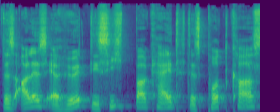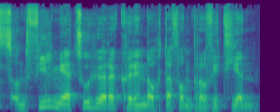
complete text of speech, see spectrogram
Das alles erhöht die Sichtbarkeit des Podcasts und viel mehr Zuhörer können noch davon profitieren.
